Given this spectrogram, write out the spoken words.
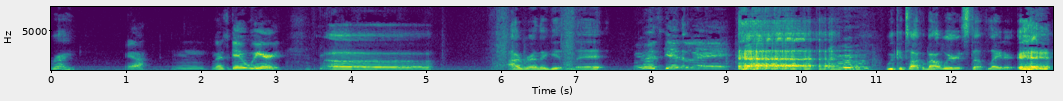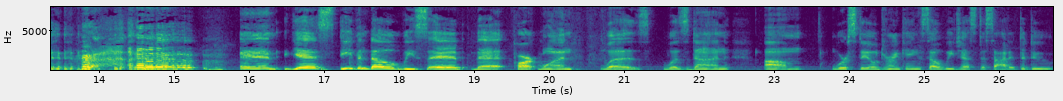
right? Yeah. Mm, let's get weird. Uh, I'd rather get lit. Let's get lit. we could talk about weird stuff later. and yes, even though we said that part one was was done, um, we're still drinking, so we just decided to do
